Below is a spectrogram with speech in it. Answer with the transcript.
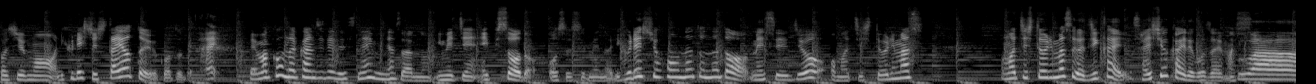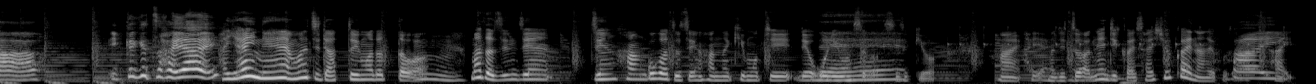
今週もリフレッシュしたよということで、はいでまあ、こんな感じでですね皆さんのイメチェンエピソードおすすめのリフレッシュ法などなどメッセージをお待ちしております。お待ちしておりますが次回最終回でございます。うわー。1ヶ月早い、早いね。マジであっという間だったわ、うん。まだ全然前半5月前半な気持ちでおりますが、鈴木は。はい、まあ、実はね次回最終回なんでございます、はい。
